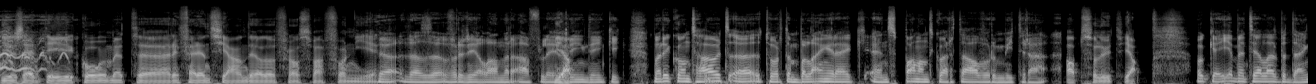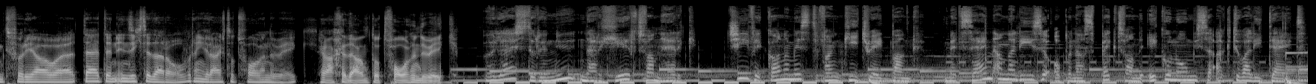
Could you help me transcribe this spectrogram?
die er zijn tegengekomen met uh, referentieaandelen François Fournier. Ja, dat is uh, voor een heel andere aflevering, denk ik. Maar ik onthoud, het wordt een belangrijk en spannend kwartaal voor Mitra. Absoluut, ja. Oké, je bent heel erg bedankt voor jouw tijd en inzichten daarover en graag tot volgende week. Graag gedaan, tot volgende week. We luisteren nu naar Geert van Herk, Chief Economist van Keytrade Bank, met zijn analyse op een aspect van de economische actualiteit.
